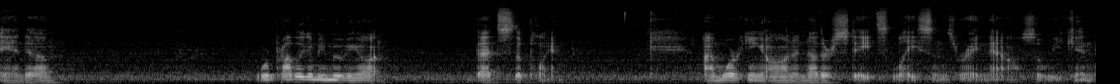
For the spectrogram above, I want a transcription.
and um, we're probably gonna be moving on. That's the plan. I'm working on another state's license right now, so we can.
